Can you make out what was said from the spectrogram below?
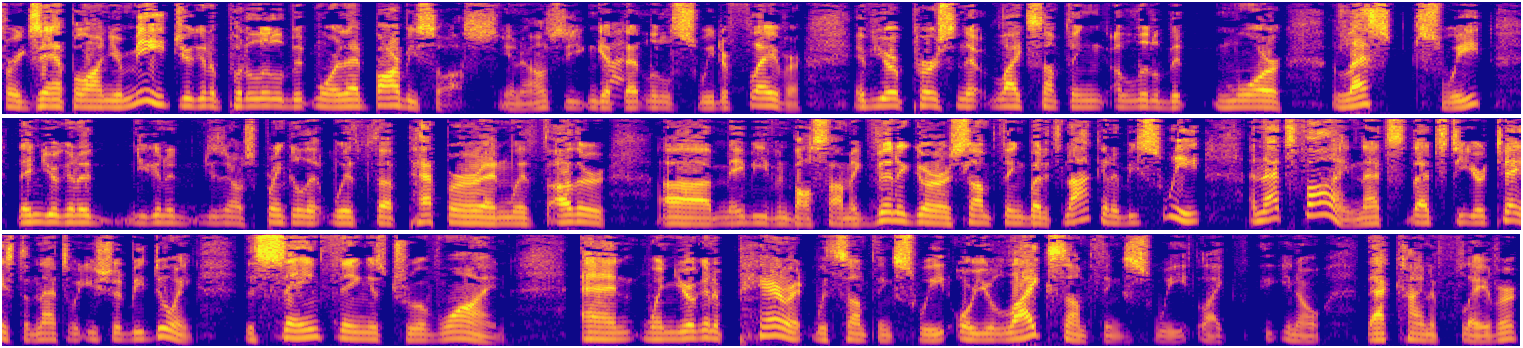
for example, on your meat, you're going to put a little bit more of that Barbie sauce, you know, so you can get Right. that little sweeter flavor. If you're a person that likes something a little bit more less sweet, then you're going to you're going to you know sprinkle it with uh, pepper and with other uh, maybe even balsamic vinegar or something, but it's not going to be sweet, and that's fine. That's that's to your taste, and that's what you should be doing. The same thing is true of wine. And when you're going to pair it with something sweet, or you like something sweet, like you know that kind of flavor,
